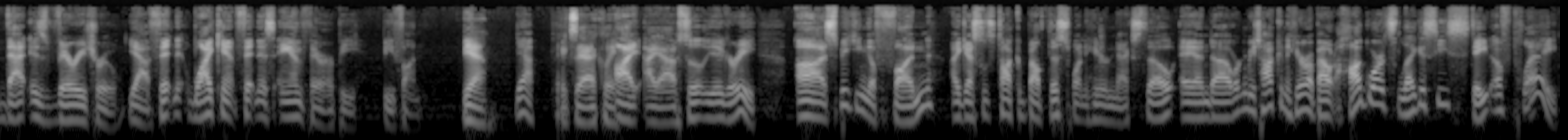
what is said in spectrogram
That is very true yeah fitness why can't fitness and therapy be fun Yeah. yeah Exactly. I, I absolutely agree. Uh, speaking of fun, I guess let's talk about this one here next, though. And uh, we're going to be talking here about Hogwarts Legacy State of Play.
